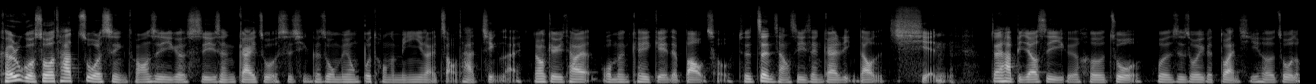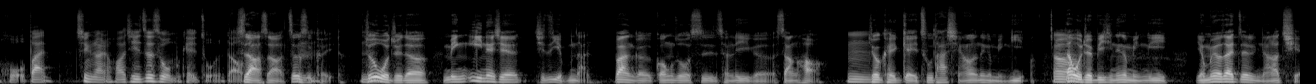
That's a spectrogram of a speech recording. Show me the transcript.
可如果说他做的事情同样是一个实习生该做的事情，可是我们用不同的名义来找他进来，然后给予他我们可以给的报酬，就是正常实习生该领到的钱。嗯但他比较是一个合作，或者是说一个短期合作的伙伴进来的话，其实这是我们可以做得到的。是啊，是啊，这个是可以的。嗯、就是我觉得名义那些其实也不难，办个工作室，成立一个商号，嗯，就可以给出他想要的那个名义嘛。嗯、但我觉得比起那个名义，有没有在这里拿到钱，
